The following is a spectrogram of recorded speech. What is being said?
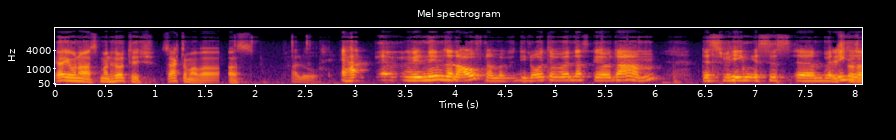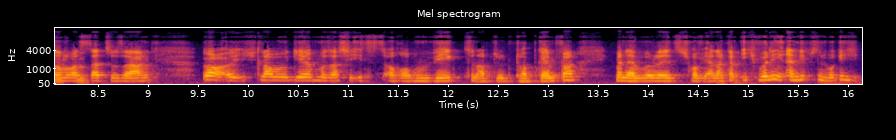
Ja, Jonas, man hört dich. Sag doch mal was. Hallo. Er hat, er, wir nehmen seine Aufnahme, die Leute würden das gehört haben. Deswegen ist es, ähm, wenn Ich ich, noch was dazu sagen. Ja, ich glaube, Gerard Musashi ist jetzt auch auf dem Weg zum absoluten Top-Kämpfer. Ich meine, er würde jetzt ich anerkannt. Ich würde ihn am liebsten wirklich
